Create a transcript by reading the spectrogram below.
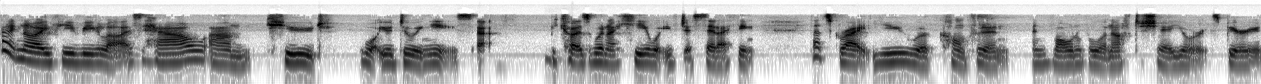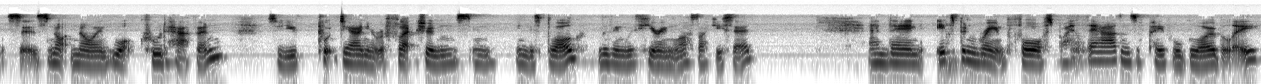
don't know if you realize how um, huge what you're doing is uh, because when i hear what you've just said i think that's great you were confident and vulnerable enough to share your experiences, not knowing what could happen. So you've put down your reflections in, in this blog, Living with Hearing Loss, like you said. And then it's been reinforced by thousands of people globally.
